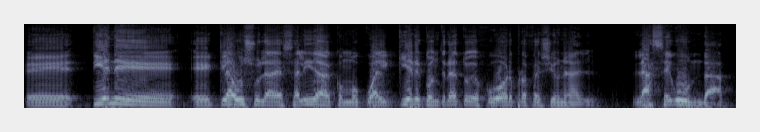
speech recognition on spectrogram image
eh, tiene eh, cláusula de salida como cualquier contrato de jugador profesional. La segunda,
